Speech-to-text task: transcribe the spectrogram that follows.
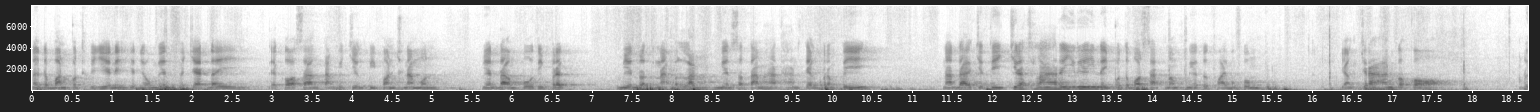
នៅតំបន់ពុទ្ធគយានេះញាតិញោមមានបច្ចេកដីដែលកសាងតាំងពីជាង2000ឆ្នាំមុន មានដើមពោធិព្រឹកមានរតនបល្ល័ង្កមានសតមហាឋានទាំង7ណាដែលជាទីជ្រះថ្លារីករាយនៃពុទ្ធបរិស័ទនាំគ្នាទៅថ្វាយបង្គំយ៉ាងច្រើនកកកដូ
